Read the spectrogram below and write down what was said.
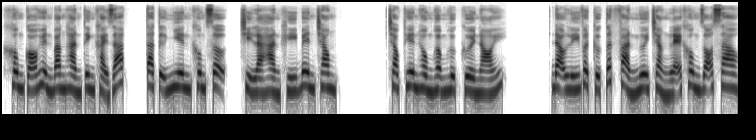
Không có huyền băng hàn tinh khải giáp, ta tự nhiên không sợ, chỉ là hàn khí bên trong. Chọc thiên hồng hậm hực cười nói. Đạo lý vật cực tất phản ngươi chẳng lẽ không rõ sao?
